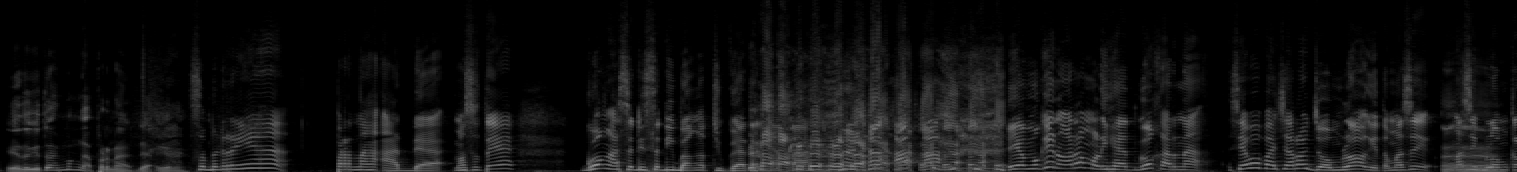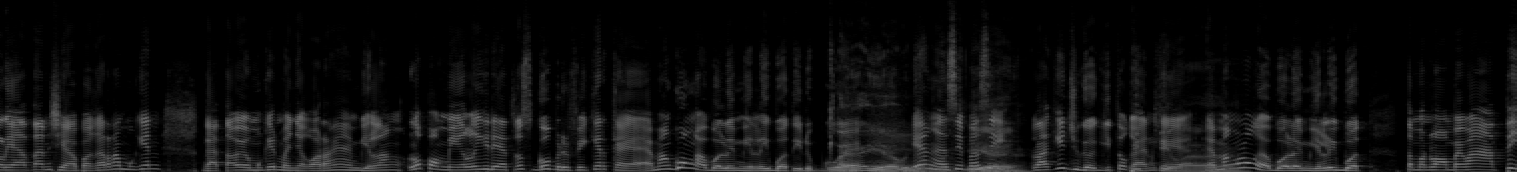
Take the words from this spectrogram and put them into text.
Itu gitu emang nggak pernah ada gitu. Sebenarnya pernah ada. Maksudnya gue nggak sedih-sedih banget juga ternyata. ya mungkin orang melihat gue karena siapa pacar lo jomblo gitu masih masih Eh, eh. belum kelihatan siapa karena mungkin nggak tahu ya mungkin banyak orang yang bilang lo pemilih deh terus gue berpikir kayak emang gue nggak boleh milih buat hidup gue. Eh, iya. Iya nggak sih pasti Iya. laki juga gitu kan kayak lah. emang lo nggak boleh milih buat temen lo sampai mati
